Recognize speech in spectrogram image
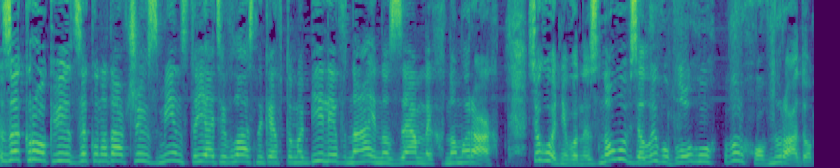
За крок від законодавчих змін стоять і власники автомобілів на іноземних номерах. Сьогодні вони знову взяли в облогу Верховну Раду.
